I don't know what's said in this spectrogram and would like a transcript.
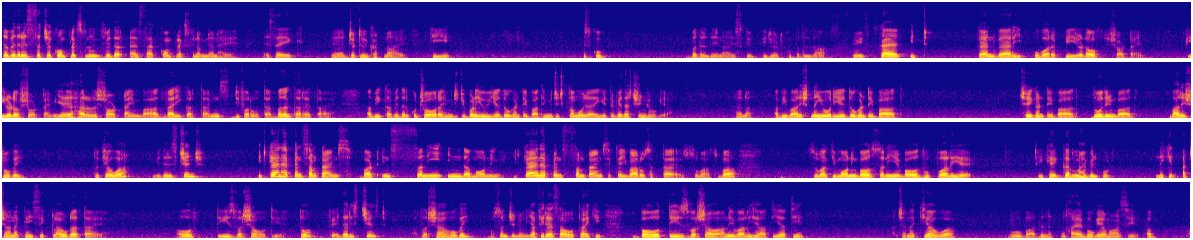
the weather is such a complex phenomenon weather ऐसा complex phenomenon है ऐसा एक जटिल घटना है कि इसको बदल देना इसके पीरियड को बदलना it can it can vary over a period of short time period of short time ये हर शॉर्ट टाइम बाद वेरी करता है मीन्स डिफ़र होता है, बदलता रहता है। अभी का वेदर कुछ और है ह्यूमिडिटी बढ़ी हुई है, दो घंटे बाद ह्यूमिडिटी कम हो जाएगी तो वेदर चेंज हो गया। है ना? अभी बारिश नहीं हो रही है, दो घंटे बाद छः घंटे बाद, दो दिन बाद बारिश हो गई। तो क्या हुआ? Weather is change it can happen sometimes but in sunny in the morning it can happen sometimes कई बार हो सकता है सुबह सुबह सुबह की मॉर्निंग बहुत सनी है, बहुत धूप वाली है, ठीक है, गर्म है बिल्कुल, लेकिन अचानक कहीं से क्लाउड आता है और तेज़ वर्षा होती है तो वेदर इज़ चेंज्ड वर्षा हो गई, मौसम चेंज हो गया, या फिर ऐसा होता है कि बहुत तेज़ वर्षा आने वाली है, आती आती अचानक क्या हुआ? वो बादल गायब हो गया वहाँ से। अब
